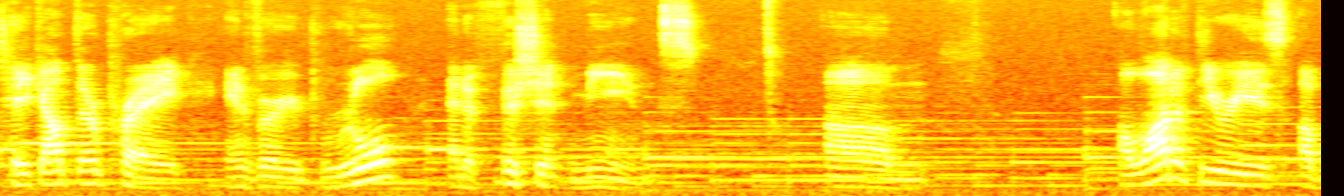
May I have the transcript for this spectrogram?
take out their prey in very brutal and efficient means. Um, a lot of theories of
